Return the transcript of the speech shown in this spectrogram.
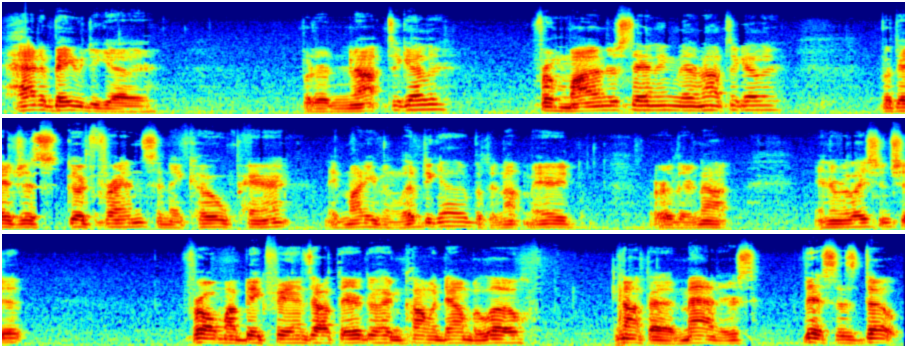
had a baby together, but are not together? From my understanding, they're not together, but they're just good friends and they co-parent. They might even live together, but they're not married or they're not in a relationship. For all my big fans out there, go ahead and comment down below. Not that it matters. This is dope.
